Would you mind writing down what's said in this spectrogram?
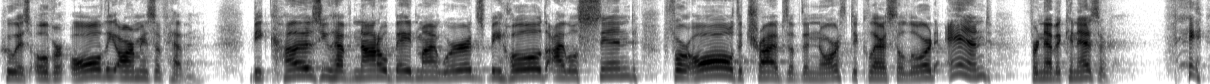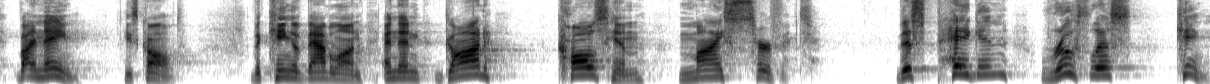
who is over all the armies of heaven. Because you have not obeyed my words, behold, I will send for all the tribes of the north, declares the Lord, and for Nebuchadnezzar. By name, he's called, the king of Babylon. And then God calls him my servant, this pagan, ruthless king.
